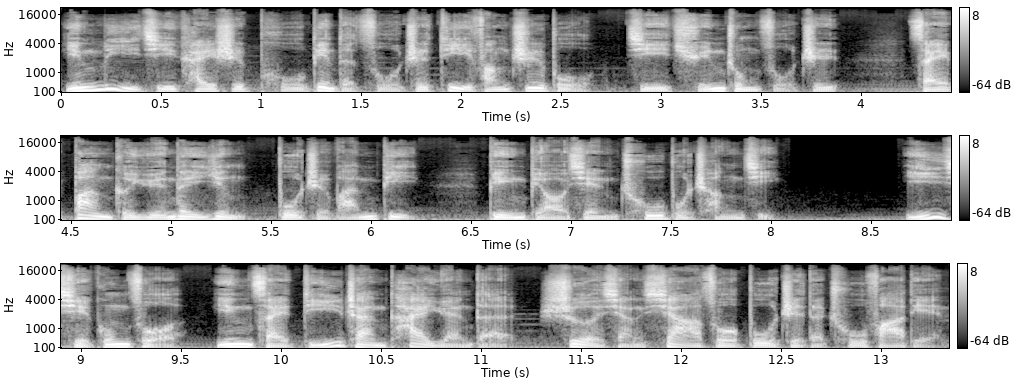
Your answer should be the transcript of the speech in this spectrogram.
应立即开始普遍的组织地方支部及群众组织，在半个月内应布置完毕，并表现初步成绩。一切工作应在敌占太原的设想下做布置的出发点。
